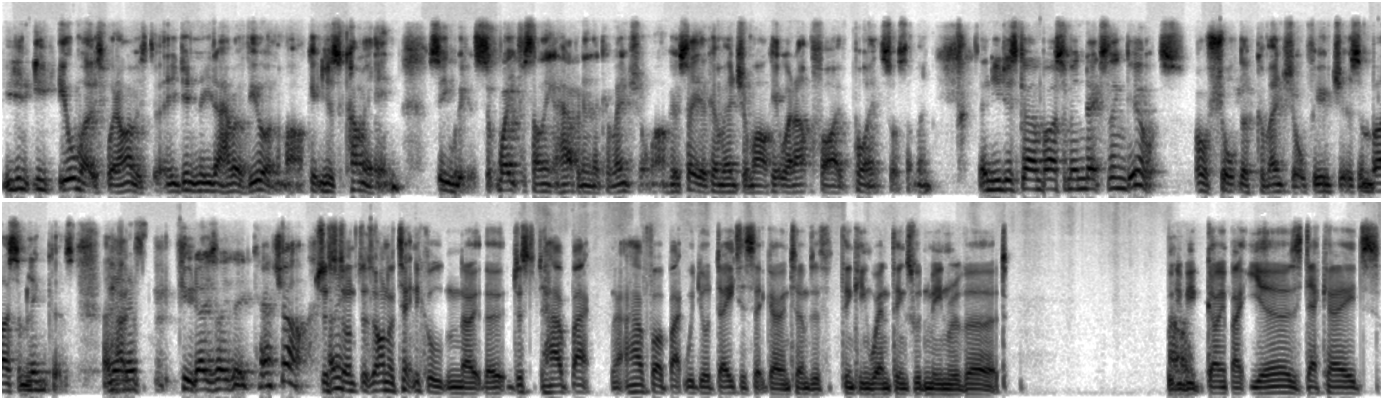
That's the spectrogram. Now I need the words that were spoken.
you, you, you almost when I was doing it, you didn't need to have a view on the market. You just come in, see, wait for something to happen in the conventional market. Say the conventional market went up five points or something, then you just go and buy some index linked gilts or short the conventional futures and buy some linkers, and then a few days later they'd catch up. Just I mean, on just on a technical note, though, just how back how far back would your data set go in terms of thinking when things would mean revert? Would you be going back years, decades?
